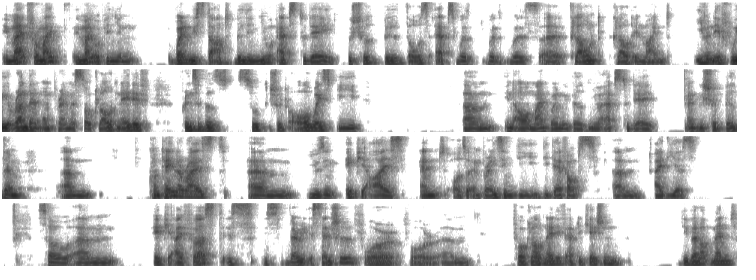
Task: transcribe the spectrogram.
in my from my in my opinion when we start building new apps today we should build those apps with with with uh, cloud cloud in mind even if we run them on premise so cloud native principles should, always be um, in our mind when we build new apps today. And we should build them um, containerized um, using apis and also embracing the, the devops um, ideas. So um, API first is is very essential for for um, for cloud native application development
